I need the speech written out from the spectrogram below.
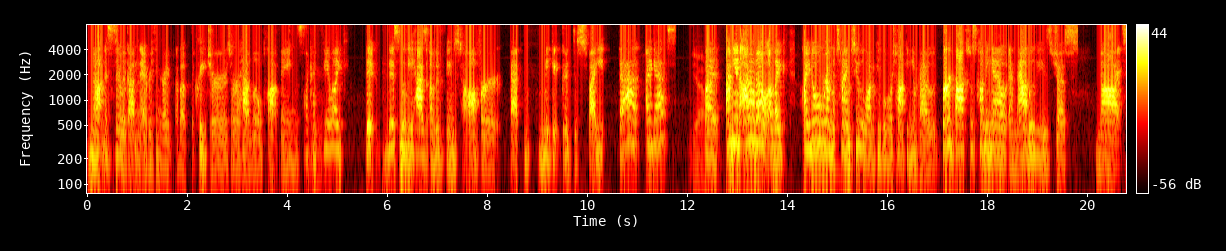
not necessarily gotten everything right about the creatures or had little plot things, like I feel like th- this movie has other things to offer that make it good despite that. I guess. Yeah. But I mean, I don't know. Like I know around the time too, a lot of people were talking about Bird Box was coming out, and that movie is just not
